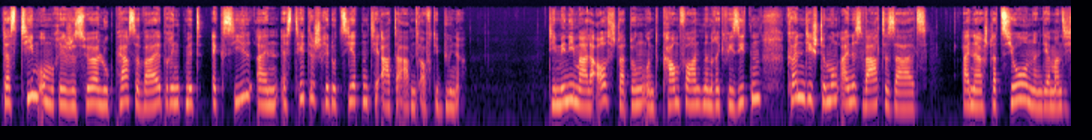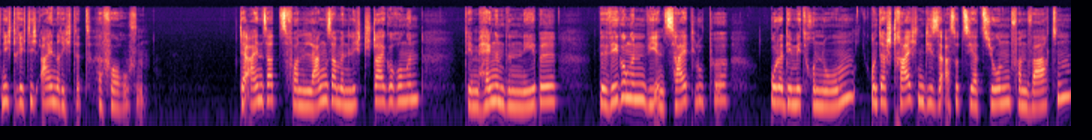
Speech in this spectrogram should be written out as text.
Das Team um Regisseur Luc Perceval bringt mit Exil einen ästhetisch reduzierten Theaterabend auf die Bühne. Die minimale Ausstattung und kaum vorhandenen Requisiten können die Stimmung eines Wartesaals, einer Station, in der man sich nicht richtig einrichtet, hervorrufen. Der Einsatz von langsamen Lichtsteigerungen, dem hängenden Nebel, Bewegungen wie in Zeitlupe oder dem Metronom unterstreichen diese Assoziationen von Warten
